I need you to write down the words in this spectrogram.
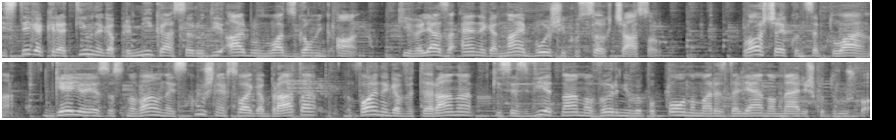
Iz tega kreativnega premika se rodi album What's Going On, ki velja za enega najboljših vseh časov. Plošča je konceptualna. Gay jo je zasnoval na izkušnjah svojega brata, vojnega veterana, ki se je z Vietnama vrnil v popolnoma razdeljeno ameriško družbo.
